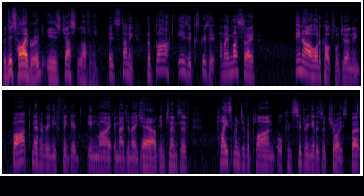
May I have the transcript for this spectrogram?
but this hybrid is just lovely. It's stunning. The bark is exquisite, and I must say, in our horticultural journey, bark never really figured in my imagination Yeah. in terms of placement of a plant or considering it as a choice. But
